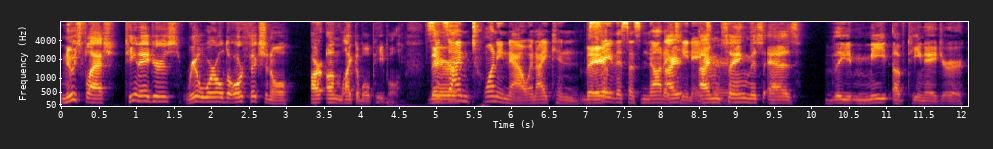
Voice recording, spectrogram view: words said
newsflash teenagers real world or fictional are unlikable people Since They're- I'm 20 now and I can They- say this as not a I, teenager. I'm saying this as the meat of teenager,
